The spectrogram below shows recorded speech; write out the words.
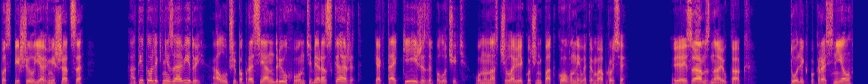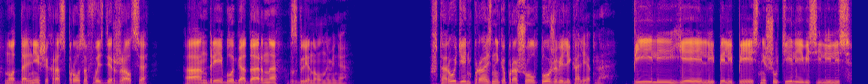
Поспешил я вмешаться. «А ты, Толик, не завидуй, а лучше попроси Андрюху, он тебе расскажет, как такие же заполучить. Он у нас человек очень подкованный в этом вопросе». «Я и сам знаю как». Толик покраснел, но от дальнейших расспросов воздержался, а Андрей благодарно взглянул на меня. Второй день праздника прошел тоже великолепно. Пили, ели, пели песни, шутили и веселились.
